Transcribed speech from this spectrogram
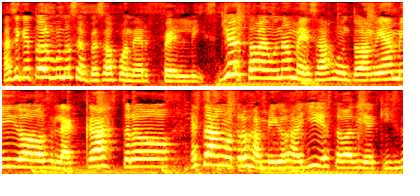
Así que todo el mundo se empezó a poner feliz. Yo estaba en una mesa junto a mis amigos, la Castro, estaban otros amigos allí, estaba DXD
